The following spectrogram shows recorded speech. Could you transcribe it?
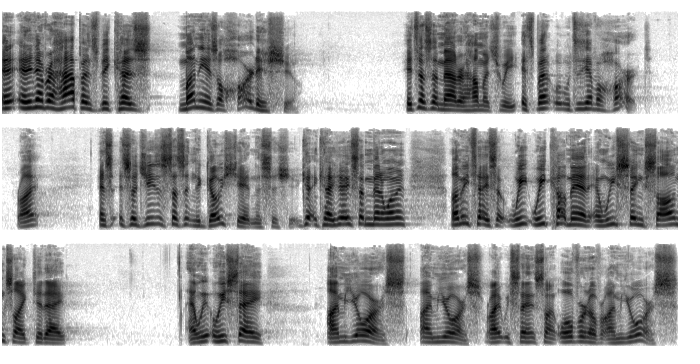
And, and it never happens because money is a heart issue. It doesn't matter how much we, it's about, does he have a heart, right? And so, Jesus doesn't negotiate in this issue. Can, can I tell you something, men and women? Let me tell you something. We, we come in and we sing songs like today, and we, we say, I'm yours, I'm yours, right? We sing that song over and over, I'm yours.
